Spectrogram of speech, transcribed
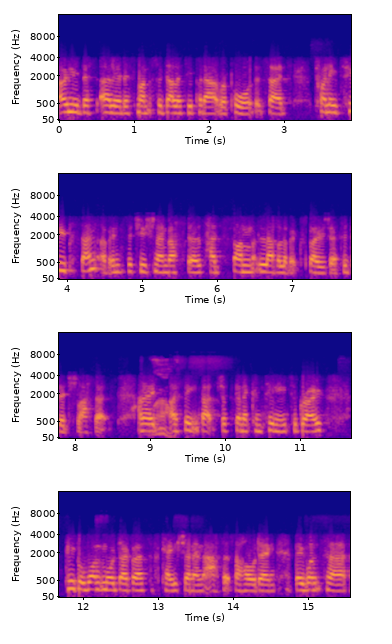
only this earlier this month, Fidelity put out a report that said 22% of institutional investors had some level of exposure to digital assets, and wow. I, I think that's just going to continue to grow people want more diversification in the assets they're holding. They want to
